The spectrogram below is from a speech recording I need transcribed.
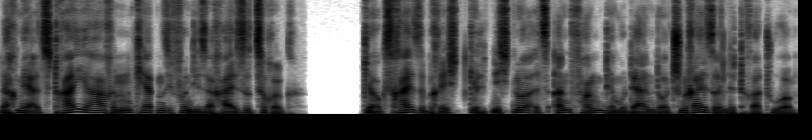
Nach mehr als drei Jahren kehrten sie von dieser Reise zurück. Georgs Reisebericht gilt nicht nur als Anfang der modernen deutschen Reiseliteratur.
